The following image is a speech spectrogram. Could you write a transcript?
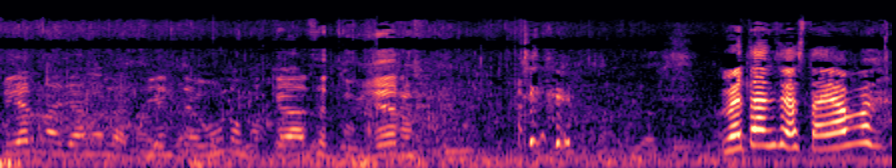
piernas ya no la siente uno porque ya se tuvieron. Métanse hasta allá, pues.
